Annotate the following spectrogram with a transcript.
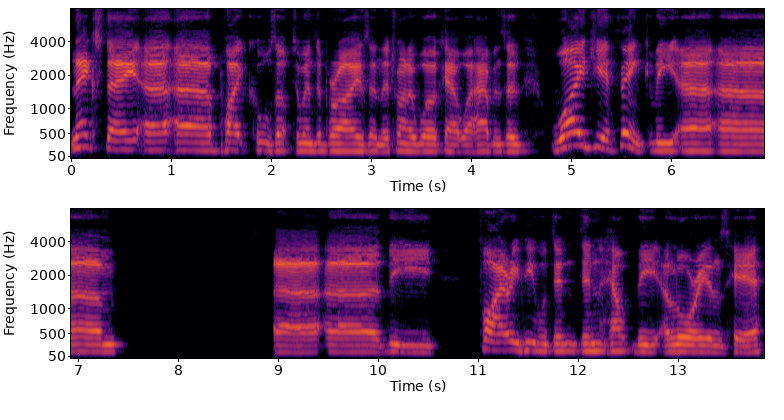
Next day, uh, Pike calls up to Enterprise and they're trying to work out what happens. And why do you think the um, the fiery people didn't didn't help the Illyrians here?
